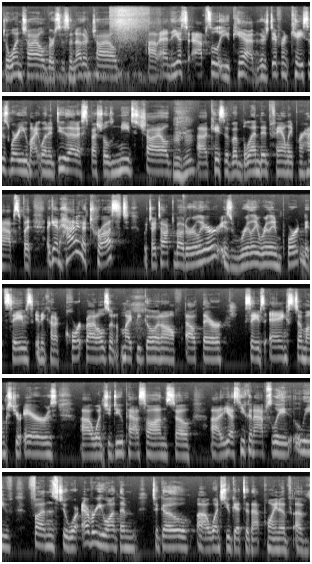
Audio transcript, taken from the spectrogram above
to one child versus another child? Uh, and yes, absolutely you can. There's different cases where you might want to do that, a special needs child, mm-hmm. a case of a blended family perhaps. But again, having a trust, which I talked about earlier, is really, really important. It saves any kind of court battles that might be going off out there, saves angst amongst your heirs uh, once you do pass on. So, uh, yes, you can absolutely leave funds to wherever you want them to go uh, once you get to that point of, of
